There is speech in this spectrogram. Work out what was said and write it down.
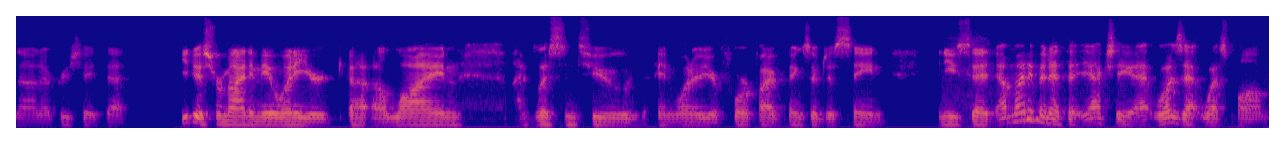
Now, and I appreciate that. You just reminded me of one of your uh, a line I've listened to in one of your four or five things I've just seen, and you said I might have been at the actually it was at West Palm,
